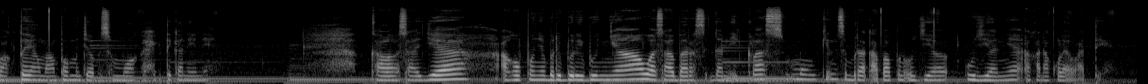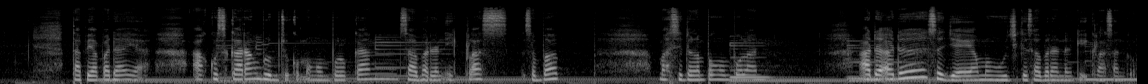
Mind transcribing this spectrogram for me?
waktu yang mampu menjawab semua kehektikan ini. Kalau saja aku punya beribu-ribu nyawa sabar dan ikhlas, mungkin seberat apa pun ujian ujiannya akan aku lewati. Tapi apa daya, aku sekarang belum cukup mengumpulkan sabar dan ikhlas sebab masih dalam pengumpulan. Ada-ada saja yang menguji kesabaran dan keikhlasanku.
